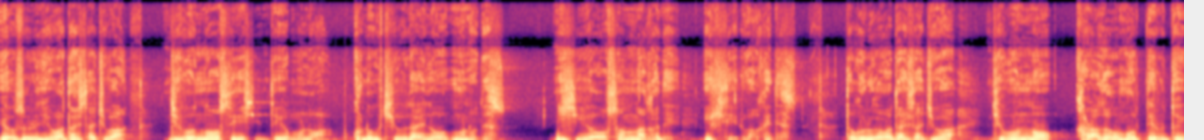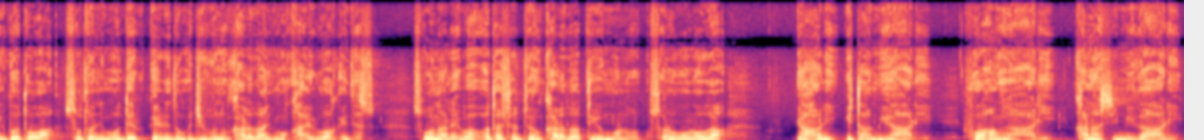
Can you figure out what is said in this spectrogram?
要するに私たちは自分の精神というものはこの宇宙大のものです。日常その中で生きているわけです。ところが私たちは自分の体を持っているということは外にも出るけれども自分の体にも変えるわけです。そうなれば私たちの体というものそのものがやはり痛みがあり不安があり悲しみがあり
